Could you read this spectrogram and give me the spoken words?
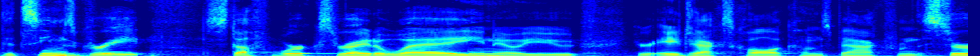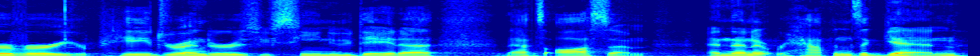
it seems great. Stuff works right away. You know, you your Ajax call comes back from the server, your page renders, you see new data. That's awesome. And then it happens again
